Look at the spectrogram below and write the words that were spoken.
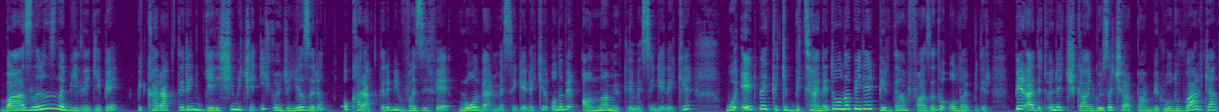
Bazılarınız da bildiği gibi bir karakterin gelişim için ilk önce yazarın o karaktere bir vazife, rol vermesi gerekir. Ona bir anlam yüklemesi gerekir. Bu elbette ki bir tane de olabilir, birden fazla da olabilir. Bir adet öne çıkan, göze çarpan bir rolü varken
